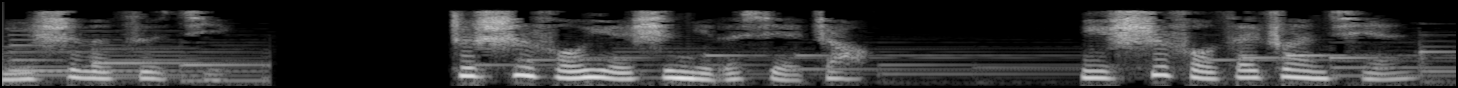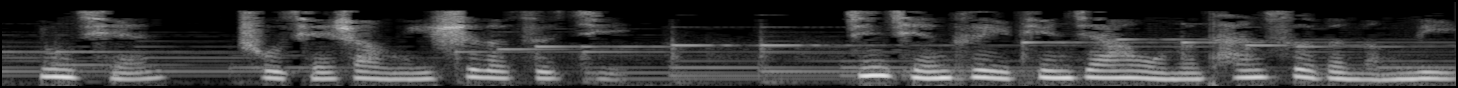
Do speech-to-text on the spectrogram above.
迷失了自己，这是否也是你的写照？你是否在赚钱、用钱、储钱上迷失了自己？金钱可以添加我们贪色的能力，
